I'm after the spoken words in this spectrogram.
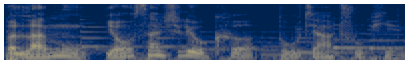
本栏目由三十六氪独家出品。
